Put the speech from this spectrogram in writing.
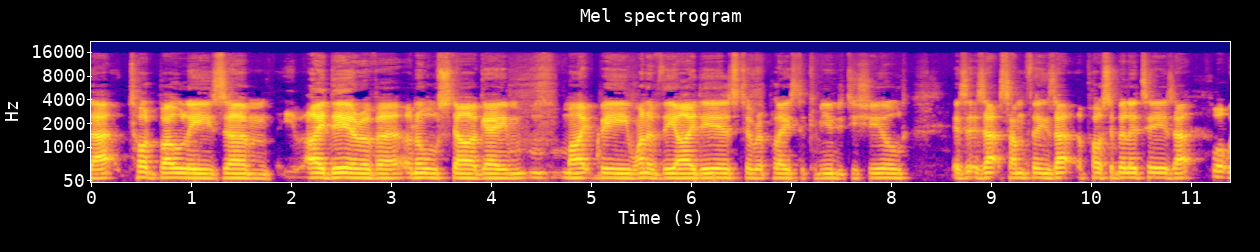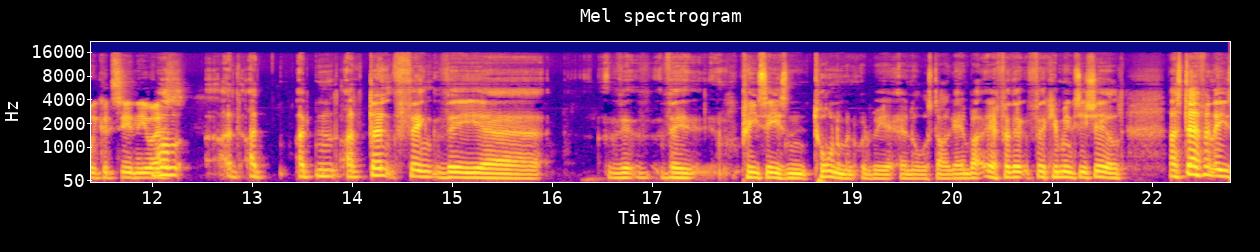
That Todd Boehly's um, idea of a, an All Star game might be one of the ideas to replace the Community Shield. Is, is that something? Is that a possibility? Is that what we could see in the US? Well, I, I, I don't think the uh, the the preseason tournament would be an All Star game, but yeah, for the for the Community Shield, that's definitely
